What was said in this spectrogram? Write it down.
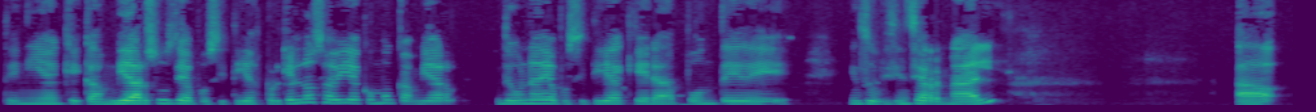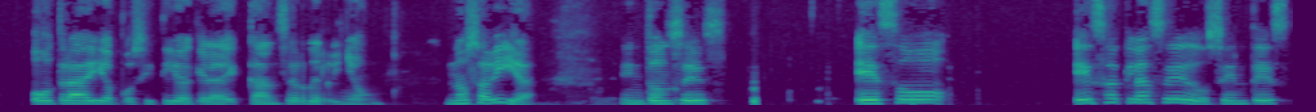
tenía que cambiar sus diapositivas, porque él no sabía cómo cambiar de una diapositiva que era ponte de insuficiencia renal a otra diapositiva que era de cáncer de riñón. No sabía. Entonces, eso, esa clase de docentes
